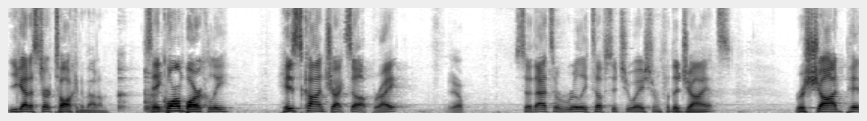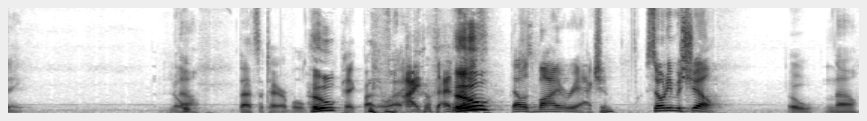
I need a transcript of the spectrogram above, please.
You got to start talking about them. Saquon Barkley, his contract's up, right? Yep. So that's a really tough situation for the Giants. Rashaad Penny. No. That's a terrible Who? pick, by the way. I, that, Who? That was, that was my reaction. Sony Michel. Oh, no.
